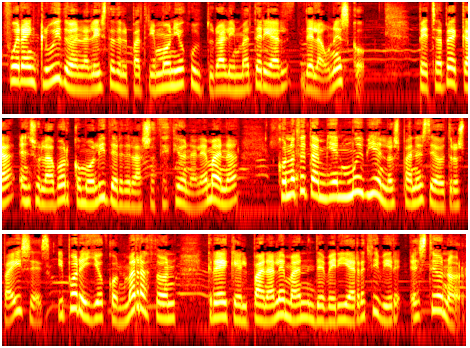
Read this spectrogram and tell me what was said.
fuera incluido en la lista del Patrimonio Cultural Inmaterial de la UNESCO. Pecha Beca, en su labor como líder de la asociación alemana, conoce también muy bien los panes de otros países y por ello, con más razón, cree que el pan alemán debería recibir este honor.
